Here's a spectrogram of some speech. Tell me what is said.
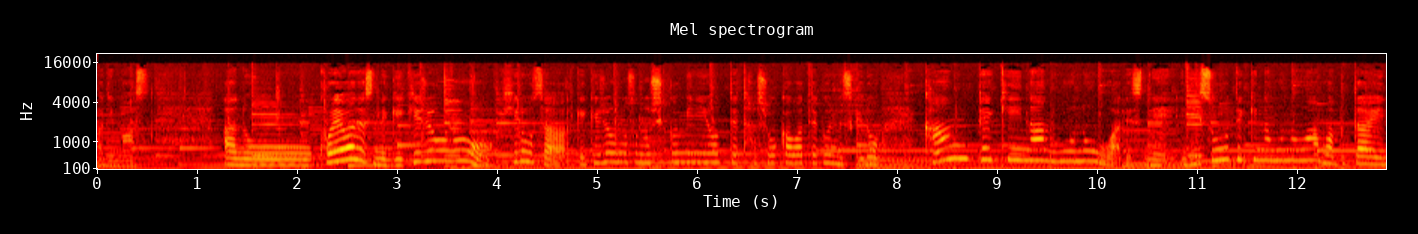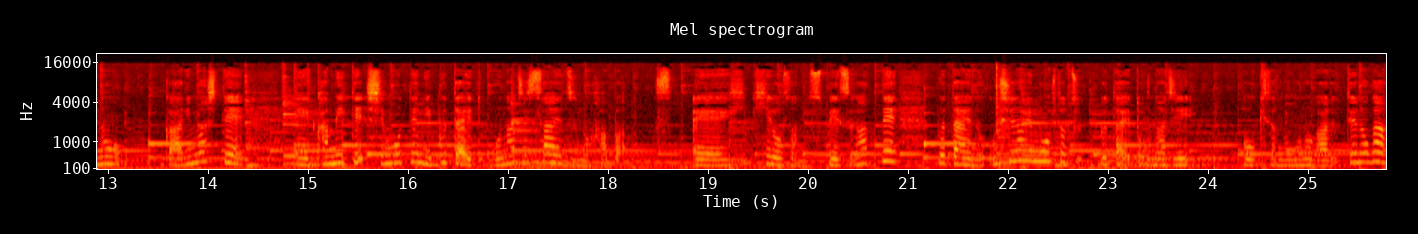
あります。あのー、これはですね劇場の広さ劇場のその仕組みによって多少変わっていくんですけど完璧なものはですね理想的なものはま舞台のがありまして、えー、上手下手に舞台と同じサイズの幅、えー、広さんのスペースがあって舞台の後ろにもう一つ舞台と同じ大きさのものがあるっていうのが、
